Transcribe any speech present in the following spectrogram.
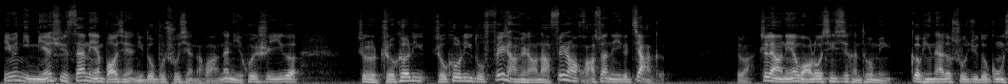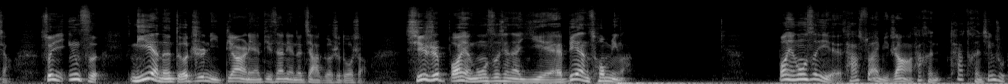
因为你连续三年保险你都不出险的话，那你会是一个就是折扣力折扣力度非常非常大、非常划算的一个价格。对吧？这两年网络信息很透明，各平台的数据都共享，所以因此你也能得知你第二年、第三年的价格是多少。其实保险公司现在也变聪明了，保险公司也他算一笔账啊，他很他很清楚。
